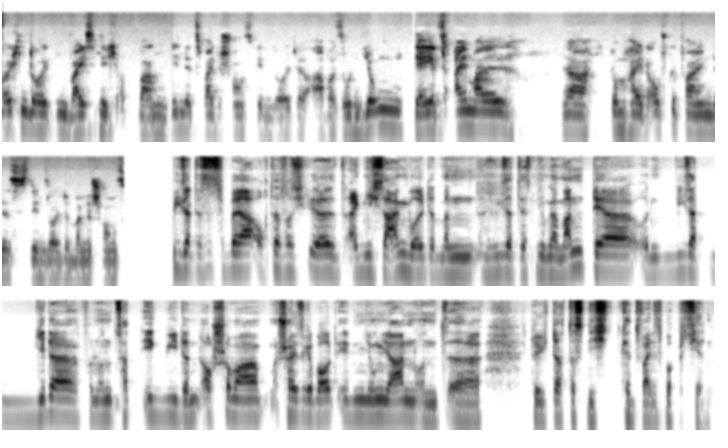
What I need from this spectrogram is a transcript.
solchen Leuten, weiß nicht, ob man ihnen eine zweite Chance geben sollte, aber so einen Jungen, der jetzt einmal ja, Dummheit aufgefallen ist, den sollte man eine Chance Wie gesagt, das ist ja auch das, was ich äh, eigentlich sagen wollte. Man, also wie gesagt, der ist ein junger Mann, der, und wie gesagt, jeder von uns hat irgendwie dann auch schon mal Scheiße gebaut in jungen Jahren und äh, natürlich darf das nicht kein zweites Mal passieren.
